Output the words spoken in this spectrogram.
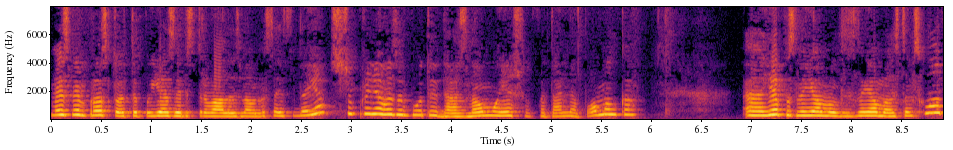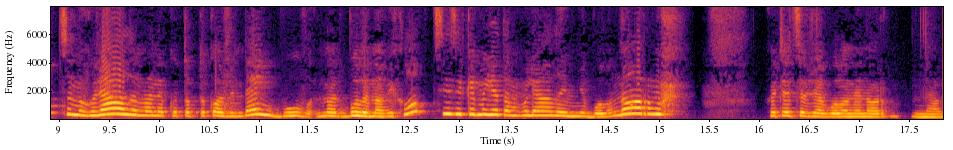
Ми з ним просто, типу, я зареєструвала знову на сайт знайомств, щоб про нього забути. Да, знову моя фатальна помилка. Е, я познайомилася знайомилась там з хлопцями, гуляли. В мене тобто кожен день був, були нові хлопці, з якими я там гуляла, і мені було норм. Хоча це вже було не норм. Да.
